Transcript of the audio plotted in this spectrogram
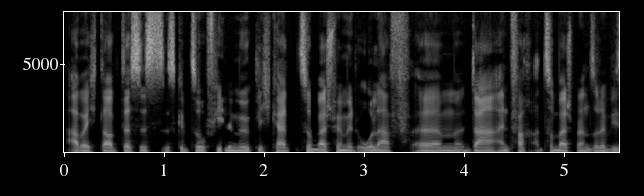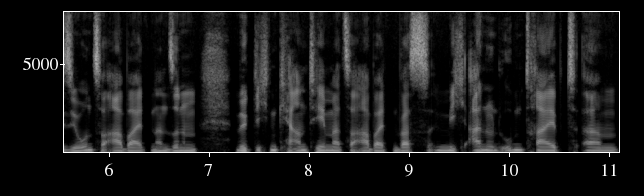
aber ich glaube, das ist, es gibt so viele Möglichkeiten, zum Beispiel mit Olaf ähm, da einfach einfach zum Beispiel an so einer Vision zu arbeiten, an so einem wirklichen Kernthema zu arbeiten, was mich an und umtreibt. Ähm,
